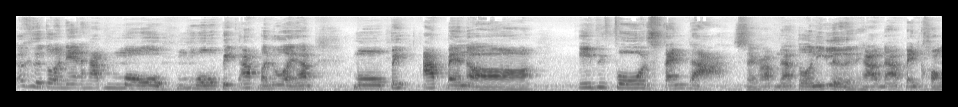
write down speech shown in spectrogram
ก็คือตัวนี้นะครับโมโมปิกอัพมาด้วยนะครับโมปิกอัพเป็นอ่อ EP4 Standard นะครับนะตัวนี้เลยนะครับนะเป็นของ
